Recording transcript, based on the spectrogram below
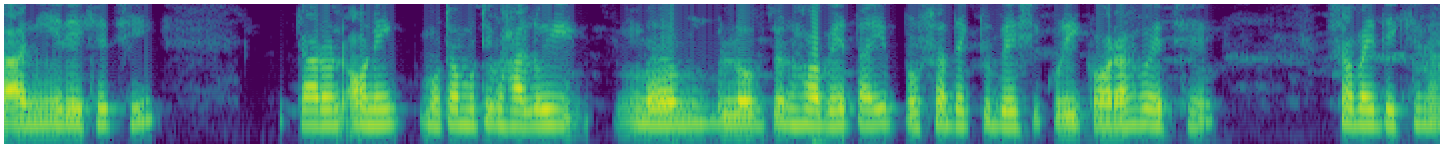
বানিয়ে রেখেছি। কারণ অনেক মোটামুটি ভালোই লোকজন হবে, তাই প্রসাদ একটু বেশি করেই করা হয়েছে। সবাই দেখে না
